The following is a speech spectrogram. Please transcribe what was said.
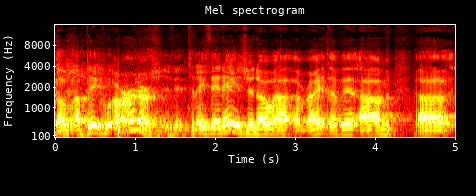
a, a big earner in today's day and age. You know, uh, right? Um, uh,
